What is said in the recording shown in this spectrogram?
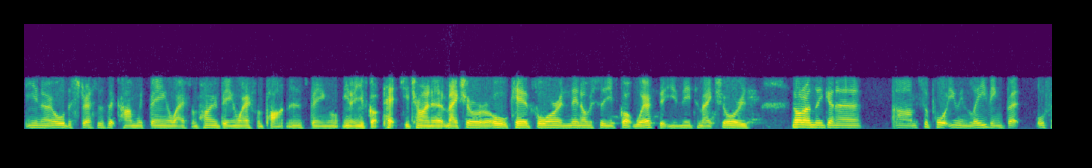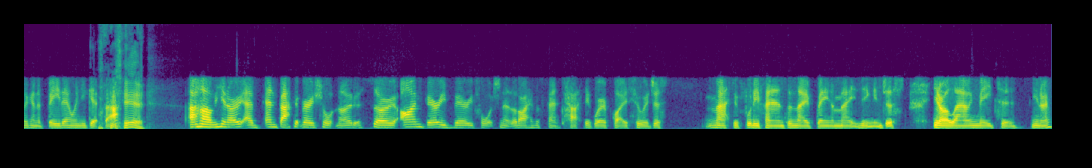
you know all the stresses that come with being away from home, being away from partners, being you know you've got pets you're trying to make sure are all cared for, and then obviously you've got work that you need to make sure is not only going to um, support you in leaving, but also going to be there when you get back. yeah um, you know, and, and, back at very short notice. So I'm very, very fortunate that I have a fantastic workplace who are just massive footy fans and they've been amazing and just, you know, allowing me to, you know,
